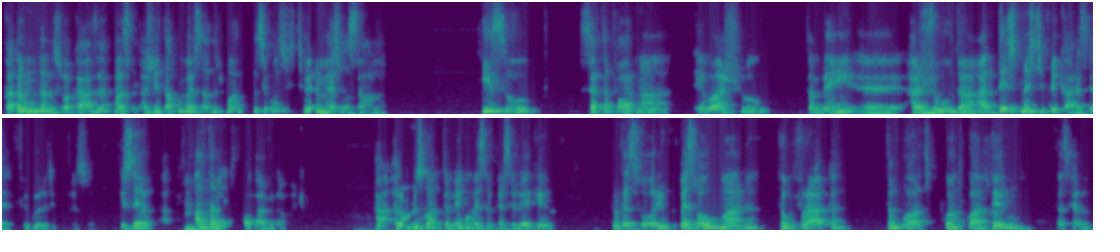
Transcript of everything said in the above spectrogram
cada um na sua casa, mas a gente está conversando de uma, como se você estiver na mesma sala. Isso, de certa forma, eu acho também é, ajuda a desmistificar essa figura de professor. Isso é uhum. altamente saudável, acho. Alunos também começam a perceber que professor e pessoa humana tão fraca, tão morta quanto qualquer um, tá certo?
